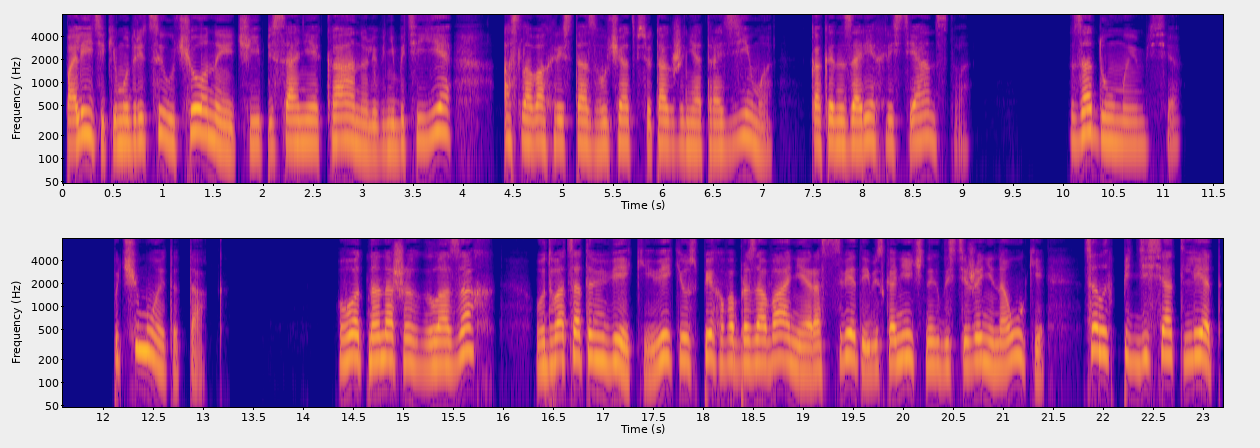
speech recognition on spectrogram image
политики, мудрецы, ученые, чьи писания канули в небытие, а слова Христа звучат все так же неотразимо, как и на заре христианства. Задумаемся, почему это так? Вот на наших глазах в XX веке, веке успехов образования, расцвета и бесконечных достижений науки, целых 50 лет,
